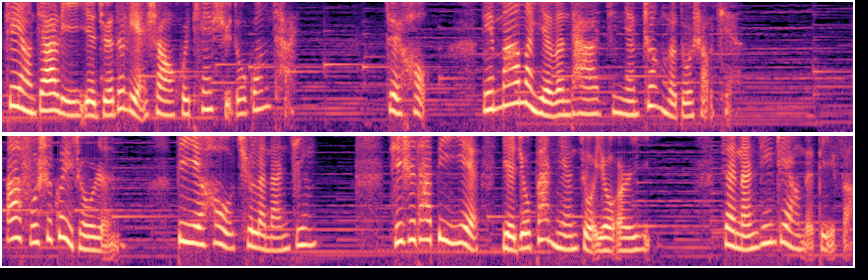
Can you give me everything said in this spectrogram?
这样家里也觉得脸上会添许多光彩。最后，连妈妈也问他今年挣了多少钱。阿福是贵州人，毕业后去了南京。其实他毕业也就半年左右而已，在南京这样的地方，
